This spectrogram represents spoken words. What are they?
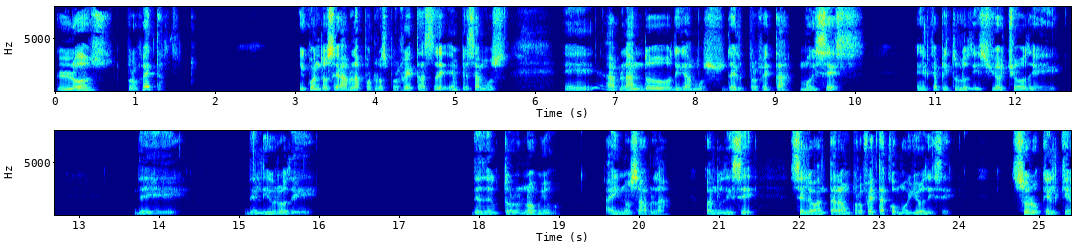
los profetas. Y cuando se habla por los profetas, eh, empezamos eh, hablando, digamos, del profeta Moisés, en el capítulo 18 de, de, del libro de, de Deuteronomio. Ahí nos habla cuando dice, se levantará un profeta como yo, dice. Solo que el que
